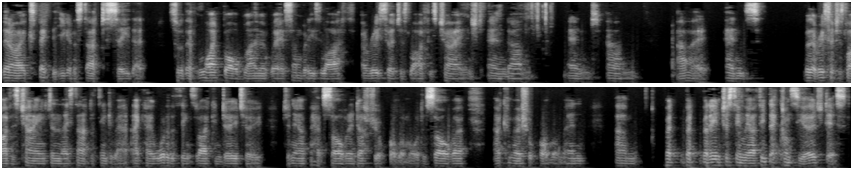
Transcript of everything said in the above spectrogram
then I expect that you're going to start to see that sort of that light bulb moment where somebody's life, a researcher's life, has changed, and um, and uh, and that researcher's life has changed and they start to think about, okay, what are the things that I can do to, to now perhaps solve an industrial problem or to solve a, a commercial problem. And um, but, but, but interestingly, I think that concierge desk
